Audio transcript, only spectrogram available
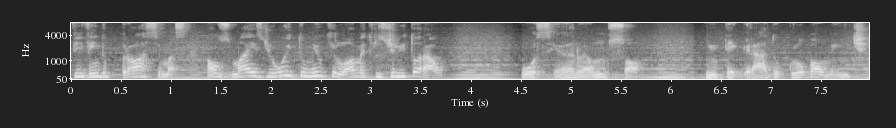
vivendo próximas aos mais de 8 mil quilômetros de litoral. O oceano é um só, integrado globalmente,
